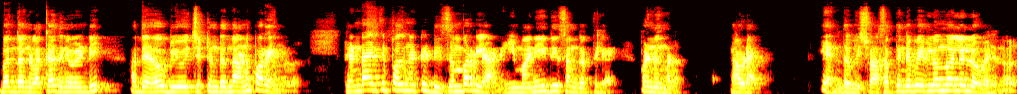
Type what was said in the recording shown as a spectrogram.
ബന്ധങ്ങളൊക്കെ അതിനുവേണ്ടി അദ്ദേഹം ഉപയോഗിച്ചിട്ടുണ്ടെന്നാണ് പറയുന്നത്. രണ്ടായിരത്തി പതിനെട്ട് ഡിസംബറിലാണ് ഈ മനീതി സംഘത്തിലെ പെണ്ണുങ്ങൾ അവിടെ. എന്ത് വിശ്വാസത്തിന്റെ പേരിലൊന്നും അല്ലല്ലോ വരുന്നത്.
